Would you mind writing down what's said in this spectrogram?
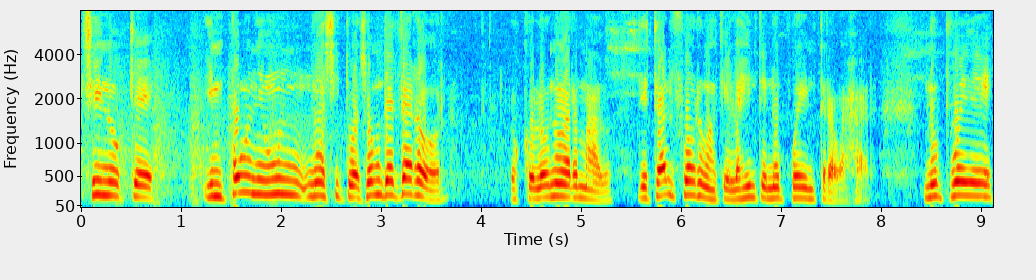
sino que impone una situación de terror, los colonos armados, de tal forma que la gente no puede trabajar no puede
